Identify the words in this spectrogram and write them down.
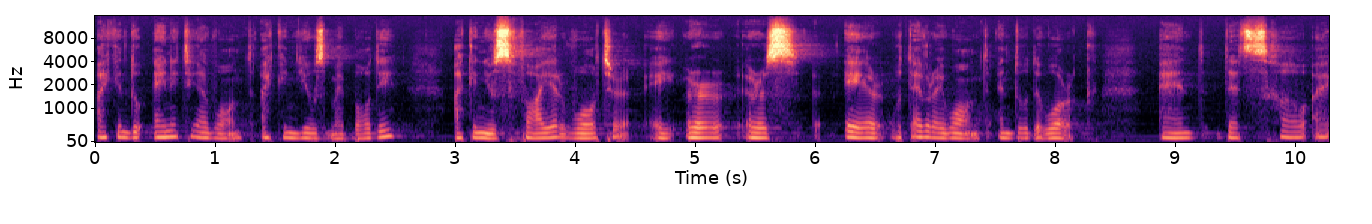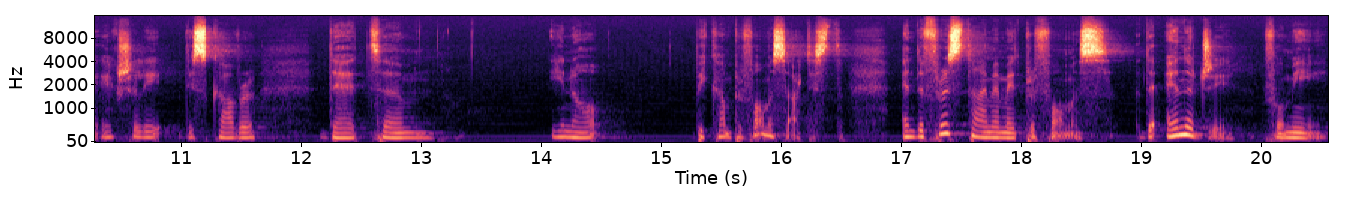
I can do anything I want. I can use my body. I can use fire, water, air, earth, air, whatever I want and do the work. And that's how I actually discover that, um, you know, become performance artist. And the first time I made performance, the energy for me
